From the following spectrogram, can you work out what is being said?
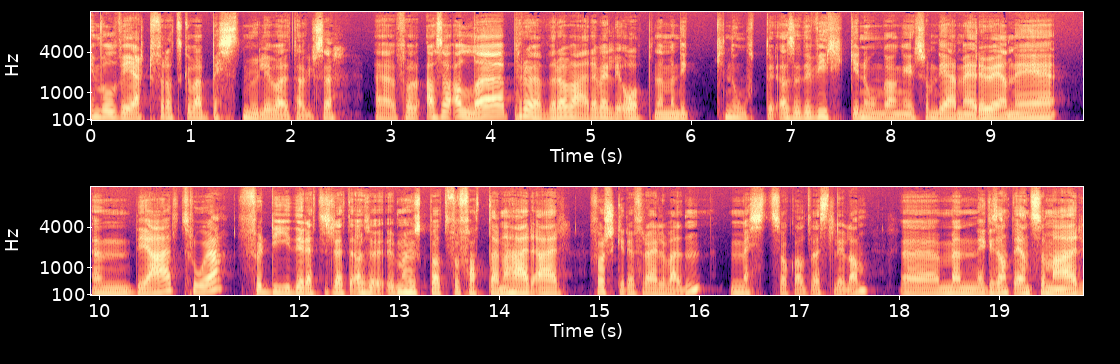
involvert for at det skal være best mulig ivaretakelse. Eh, for altså, alle prøver å være veldig åpne, men de knoter altså, Det virker noen ganger som de er mer uenige enn de er, tror jeg. Fordi de rett og slett altså, Man husker på at forfatterne her er forskere fra hele verden. Mest såkalt vestlige land. Men ikke sant, en som er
